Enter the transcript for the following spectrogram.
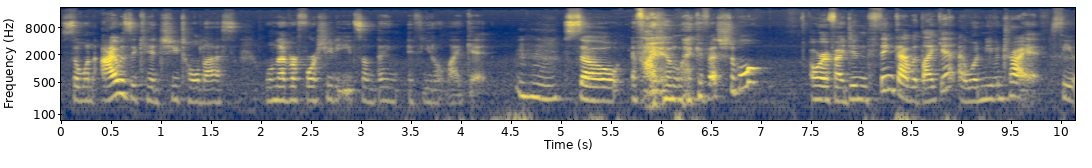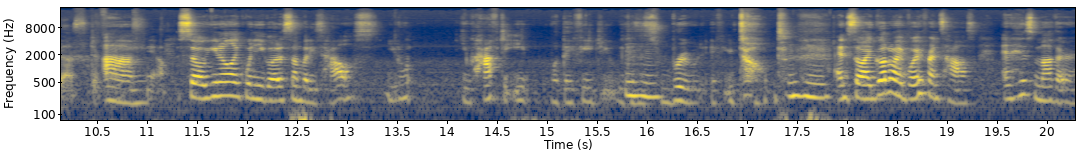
So when I was a kid, she told us, "We'll never force you to eat something if you don't like it." Mm-hmm. So if I didn't like a vegetable, or if I didn't think I would like it, I wouldn't even try it. See, that's the difference. Um, yeah. So you know, like when you go to somebody's house, you don't, you have to eat what they feed you because it's rude if you don't. Mm-hmm. And so I go to my boyfriend's house, and his mother,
